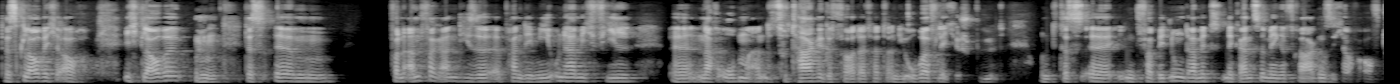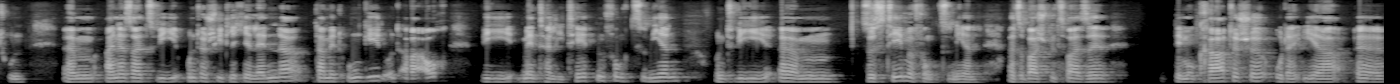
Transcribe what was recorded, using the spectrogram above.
Das glaube ich auch. Ich glaube, dass ähm, von Anfang an diese äh, Pandemie unheimlich viel äh, nach oben an, zutage gefördert hat, an die Oberfläche spült. Und dass äh, in Verbindung damit eine ganze Menge Fragen sich auch auftun. Ähm, einerseits, wie unterschiedliche Länder damit umgehen und aber auch, wie Mentalitäten funktionieren und wie ähm, Systeme funktionieren. Also beispielsweise demokratische oder eher äh,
